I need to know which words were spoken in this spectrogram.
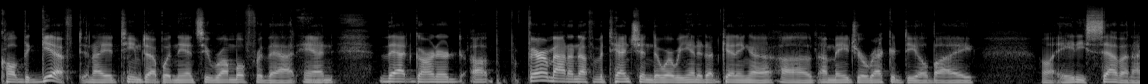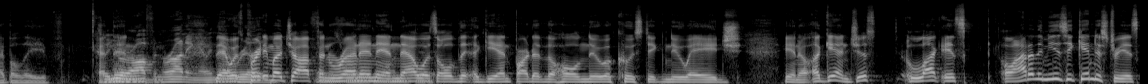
called The Gift, and I had teamed up with Nancy Rumbel for that. And that garnered a fair amount enough of attention to where we ended up getting a, a, a major record deal by well, 87, I believe. So you were off and running. I mean, That was really- pretty much off and was really running, and that was all the, again part of the whole new acoustic, new age. You know, again, just luck. It's a lot of the music industry is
